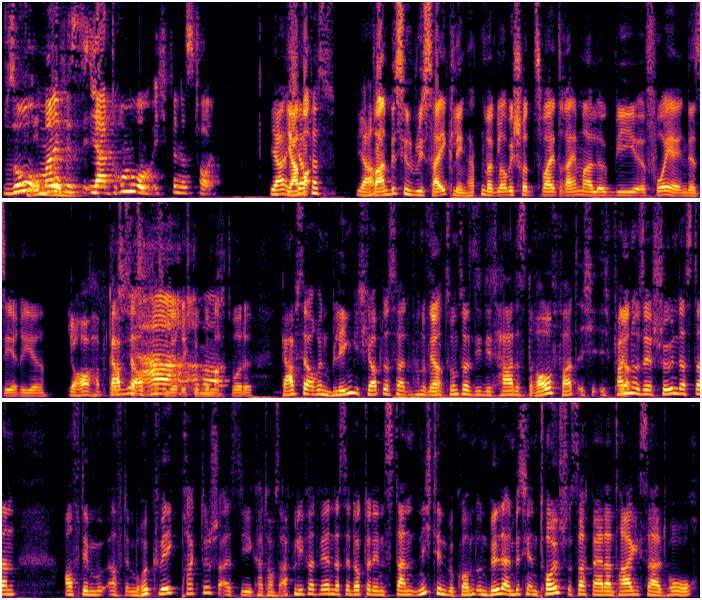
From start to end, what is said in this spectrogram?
so Drumrum. manifestiert. Ja, drumrum. Ich finde es toll. Ja, ich Ja, glaube, das, ja, War ein bisschen Recycling, hatten wir glaube ich schon zwei, dreimal irgendwie äh, vorher in der Serie. ja, hab, gab's Das ja was auch, Ja, in der Richtung gemacht wurde. gab's ja auch in Blink. Ich glaube, das ist halt einfach eine. Funktionsweise, die die TARDIS drauf hat. Ich, ich fand Ja. nur sehr schön, dass dann auf dem, auf dem Rückweg praktisch, als die Kartons abgeliefert werden, dass der Doktor den Stunt nicht hinbekommt und Bill ein bisschen enttäuscht ist, sagt, naja, dann trage ich sie halt hoch.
